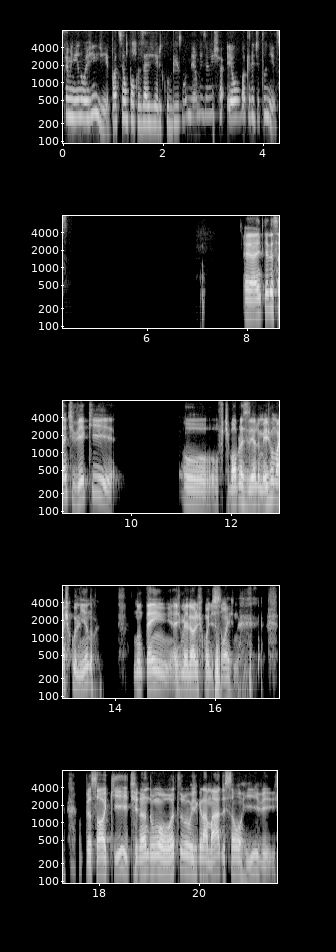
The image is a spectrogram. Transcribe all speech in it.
feminino hoje em dia. Pode ser um pouco exagero e clubismo meu, mas eu, eu acredito nisso. É interessante ver que o, o, futebol brasileiro, mesmo masculino, não tem as melhores condições, né? O pessoal aqui, tirando um ou outro, os gramados são horríveis,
